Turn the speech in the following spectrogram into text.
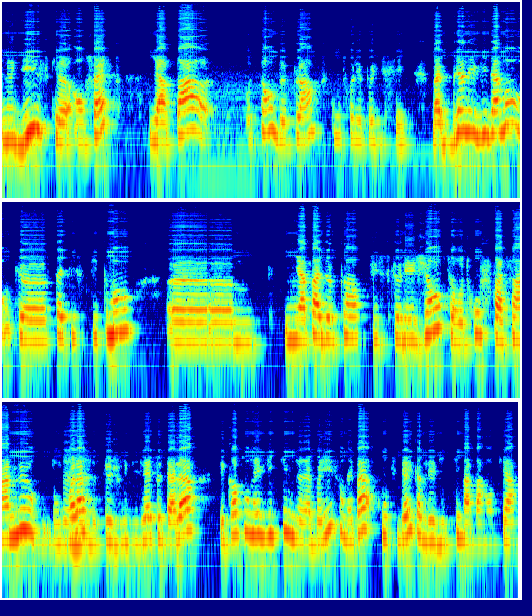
nous disent qu'en fait, il n'y a pas autant de plaintes contre les policiers. Bah, bien évidemment que statistiquement, euh, il n'y a pas de plaintes puisque les gens se retrouvent face à un mur. Donc voilà, mhm. ce que je vous disais tout à l'heure, c'est quand on est victime de la police, on n'est pas considéré comme des victimes à part entière.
